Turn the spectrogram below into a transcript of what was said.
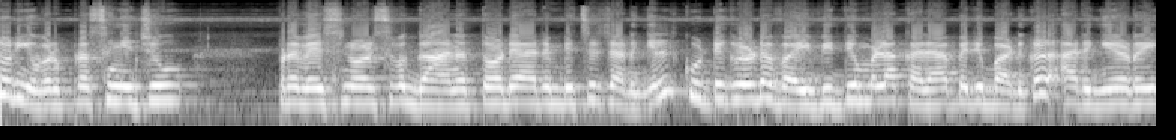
തുടങ്ങിയവർ പ്രസംഗിച്ചു. പ്രവേശനോത്സവ ഗാനത്തോടെ ആരംഭിച്ച ചടങ്ങിൽ കുട്ടികളുടെ വൈവിധ്യമുള്ള കലാപരിപാടികൾ അരങ്ങേറി.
